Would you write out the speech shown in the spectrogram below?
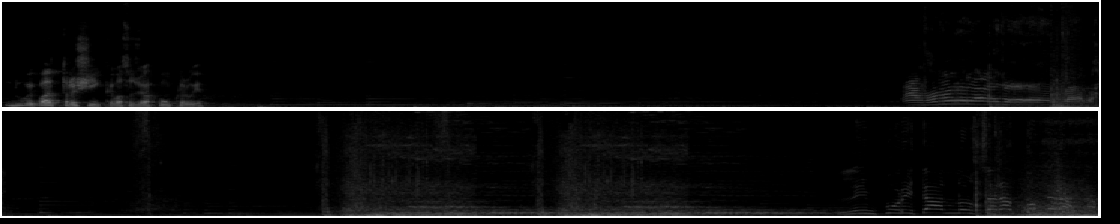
2, 4, 5, posso giocare comunque lui. L'impurità non sarà tollerata.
